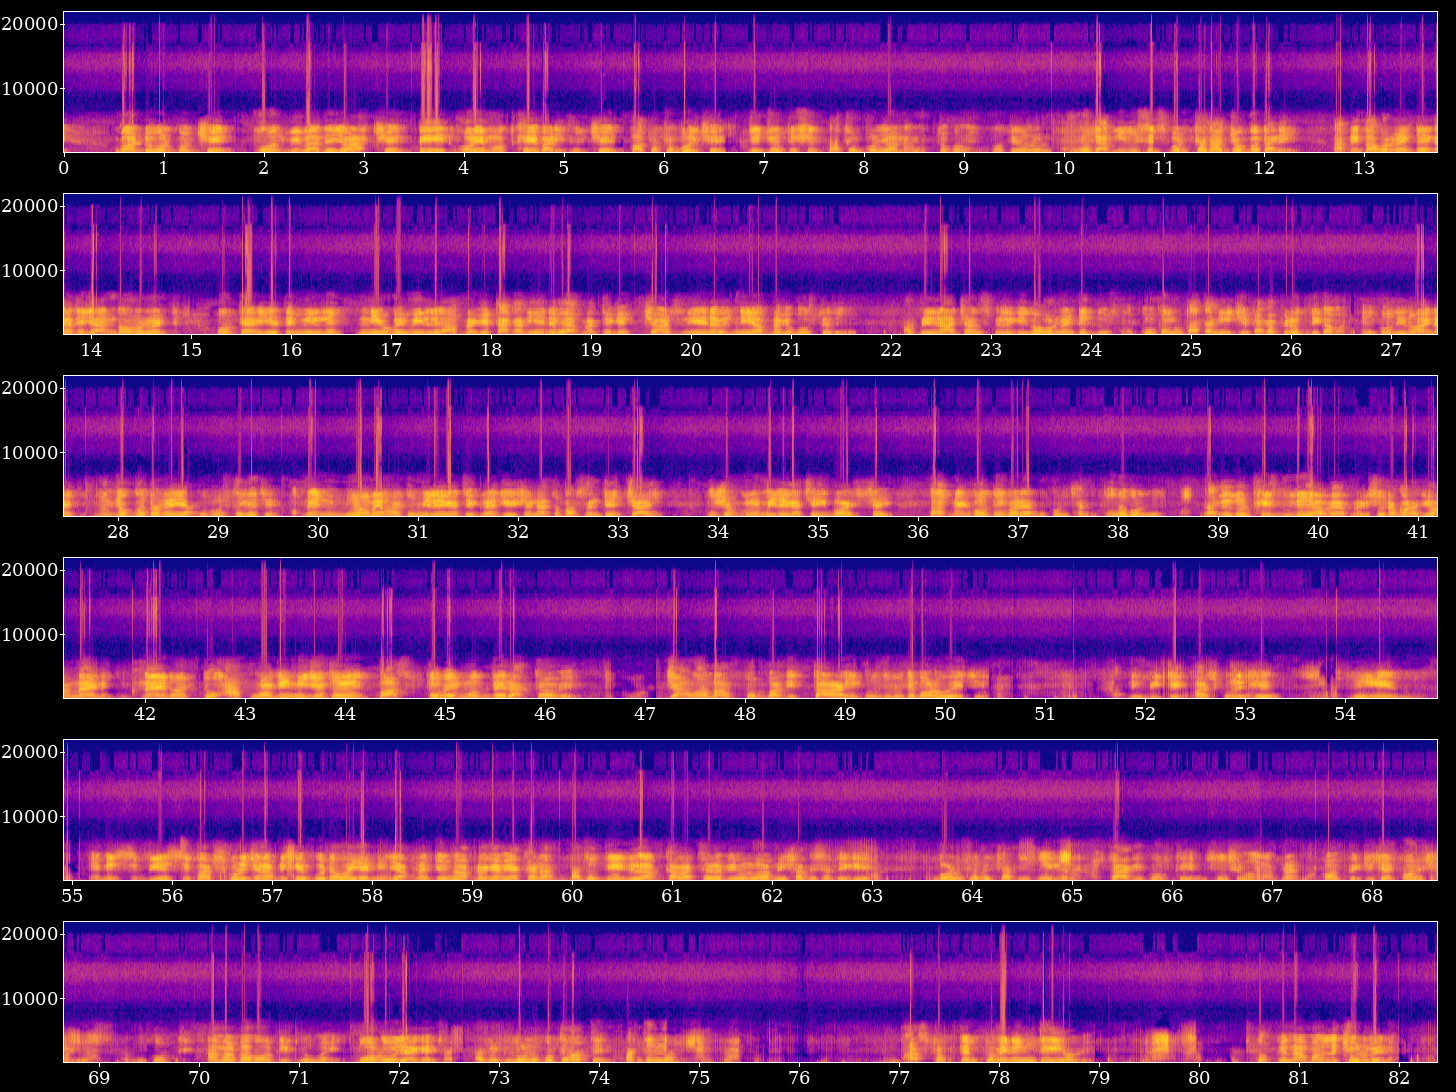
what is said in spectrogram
গন্ডগোল করছেন রোজ বিবাদে জড়াচ্ছেন, পেট ভরে মদ খেয়ে বাড়ি ফিরছেন। অথচ বলছেন যে জ্যোতিষীর পাথর পড়লাম, আমার তো কোনো ক্ষতি হলো না। কিন্তু ডাব্লিউবিসিএস পরীক্ষা দেওয়ার যোগ্যতা নেই। আপনি গভর্নমেন্টের কাছে যান গভর্নমেন্ট ওর ইয়েতে মিললে, নিয়মে মিললে আপনাকে টাকা নিয়ে নেবে, আপনার থেকে চার্জ নিয়ে নেবে, নিয়ে আপনাকে বসতে দেবে। আপনি না চান্স পেলে কি গভর্নমেন্টের দোষ নাকি? ও কেন টাকা নিয়েছে, টাকা ফেরত দিক আমার? এ কোদিন হয় নাকি? যোগ্যতা নেই, আপনি বসতে গেছেন। আপনার নিয়মে হয়তো মিলে গেছে গ্র্যাজুয়েশন এত পার্সেন্টেজ চাই, এসবগুলো মিলে গেছে, এই বয়স চাই। তো আপনাকে বলতেই পারে আপনি পরীক্ষা দিন কেন বলবেন তাকে তো ফিস দিতেই হবে আপনাকে। সেটা করা কি অন্যায় নাকি? অন্যায় নয়। তো আপনাকে নিজেকে বাস্তবের মধ্যে রাখতে হবে। যারা বাস্তববাদী তারাই পৃথিবীতে বড় হয়েছে। আপনি বিটেক পাস করেছেন এমএসসি বিএসসি পাস করেছেন আপনি কেউ কোটা হয়ে যাননি যে আপনার জন্য আপনাকে আমি একখানা পাথর দিয়ে দিলাম কালার থেরাপি হলো আপনি সাথে সাথে গিয়ে বড় সড়ো চাকরি পেয়ে গেলেন। তো আগে করতেন, সেই সময় আপনার কম্পিটিটার কম ছিল, আপনি করতেন। আমার বাবাও ডিপ্লোমাই বড় জায়গায় চাকরি। আপনি কি করলে করতে পারতেন? পারতেন না। বাস্তবকে তো মেনে নিতেই হবে। বাস্তবকে না মানলে চলবে না।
